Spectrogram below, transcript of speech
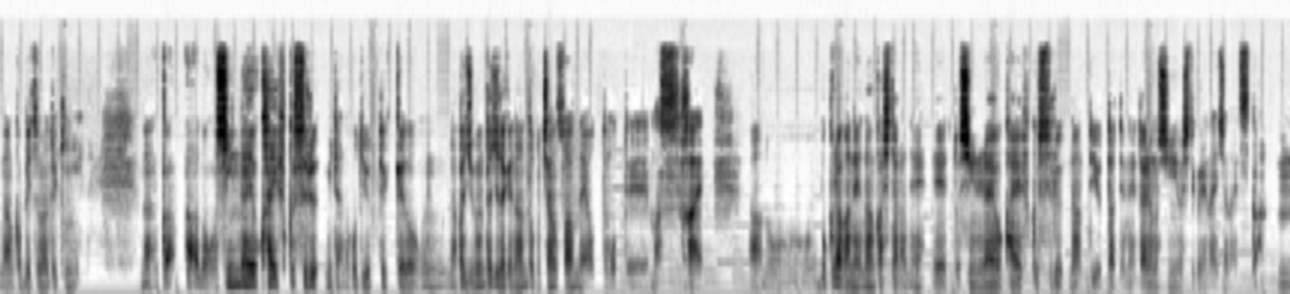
なんか別の時に、なんか、あの、信頼を回復するみたいなこと言ってるけど、うん、なんか自分たちだけ何度もチャンスあんなよって思ってます。はい。あの、僕らがね、なんかしたらね、えっ、ー、と、信頼を回復するなんて言ったってね、誰も信用してくれないじゃないですか。うん。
